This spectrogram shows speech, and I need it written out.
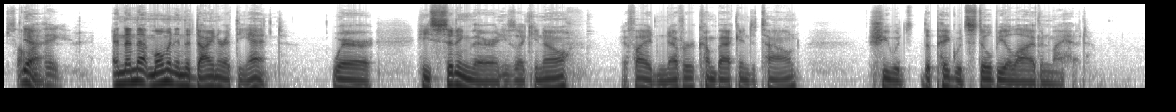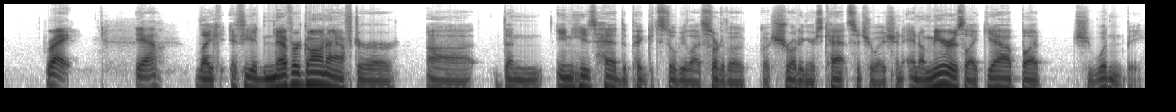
just want Yeah. my pig. and then that moment in the diner at the end where he's sitting there and he's like, you know, if I had never come back into town, she would the pig would still be alive in my head. Right. Yeah. Like if he had never gone after her, uh, then in his head the pig could still be alive, sort of a, a Schrodinger's cat situation. And Amir is like, yeah, but she wouldn't be.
